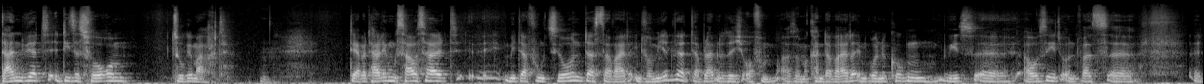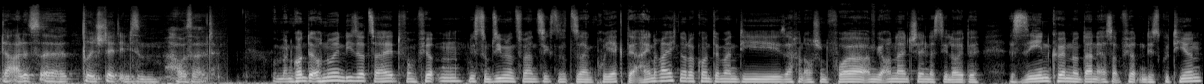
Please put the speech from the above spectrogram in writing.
Dann wird dieses Forum zugemacht. Der Beteiligungshaushalt äh, mit der Funktion, dass da weiter informiert wird, der bleibt natürlich offen. Also man kann da weiter im Grunde gucken, wie es äh, aussieht und was äh, da alles äh, drinsteht in diesem Haushalt. Und man konnte auch nur in dieser Zeit vom 4. bis zum 27. sozusagen Projekte einreichen oder konnte man die Sachen auch schon vorher irgendwie online stellen, dass die Leute es sehen können und dann erst am 4. diskutieren?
